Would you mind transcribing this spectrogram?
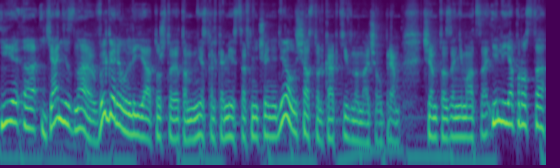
и э, я не знаю, выгорел ли я то, что я там несколько месяцев ничего не делал, сейчас только активно начал прям чем-то заниматься, или я просто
